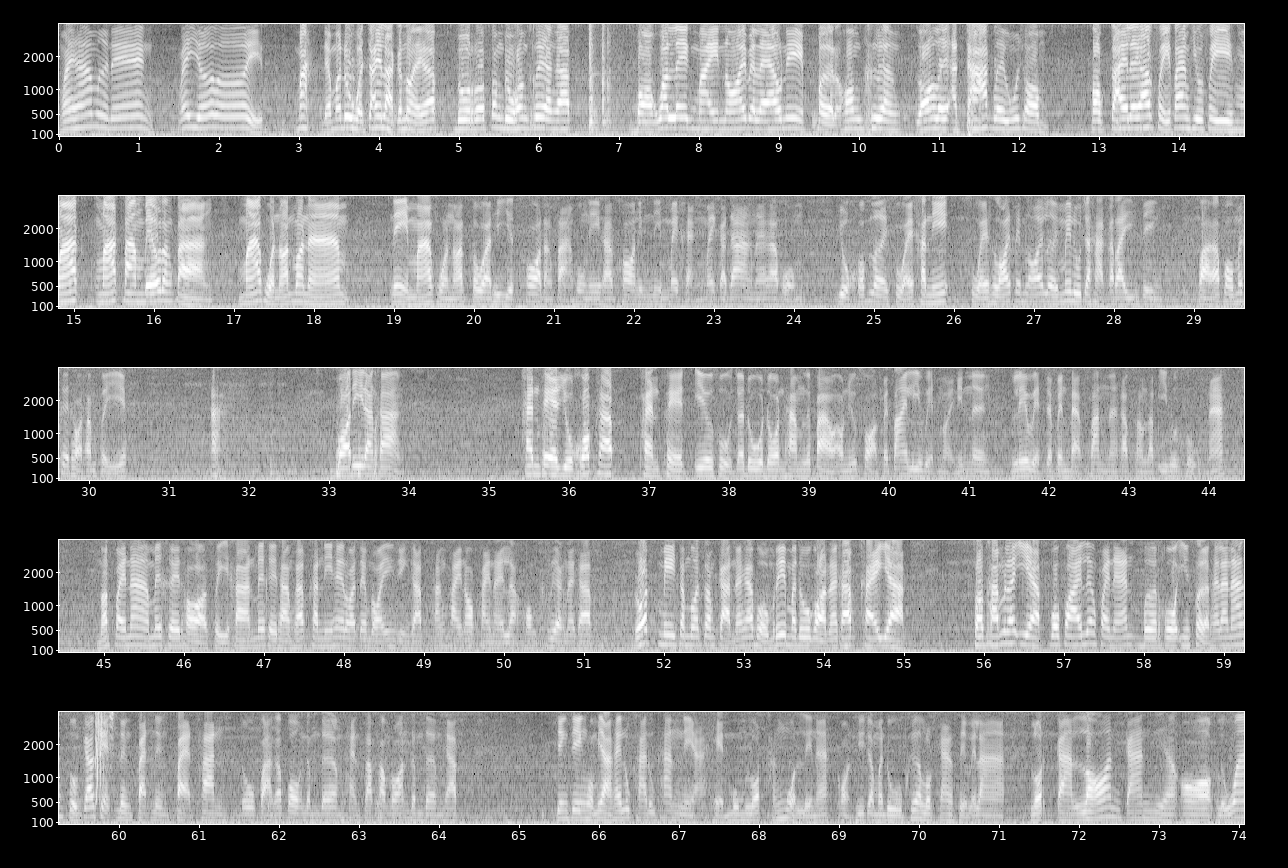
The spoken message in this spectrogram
ไม่ห้าหมื่นเอง ไม่เยอะเลย มาเดี๋ยวมาดูหัวใจหลักกันหน่อยครับ ดูรถต้องดูห้องเครื่องครับ บอกว่าเลขไม่น้อยไปแล้วนี่เปิดห้องเครื่องร้องเลยอัดจาก เลยคุณผู้ชม ตกใจเลยครับสีแต้ม QC มาร์คมาร์คตามเบลต์ต่างๆ มาร์คหัวน็อตหม้อน้ำนี่มาร์คหัวน็อตตัวที่ยึดท่อต่างๆ พวกนี้ครับท่อนิ่มๆไม่แข็งไม่กระด้างนะครับผม อยู่ครบเลยสวยคันนี้สวยร้อยเต็มร้อยเลย ไม่รู้จะหักอะไรจริง ๆ ฝากระโปรงไม่เคยถอดทำสีอะบอดี้ด้านข้าง แผ่นเพจอยู่ครบครับ แผ่นเพจอิลสุจะดูโดนทำหรือเปล่าเอานิ้วสอดไปใต้รีเวทหน่อยนิดนึงรีเวทจะเป็นแบบสั้นนะครับสำหรับ i s u z u นะน็อตไฟหน้าไม่เคยถอดสีคานไม่เคยทำครับ คันนี้ให้ร้อยเต็มร้อยจริงๆครับ ทั้งภายนอกภายในและห้องเครื่องนะครับ รถมีจำนวนจำกัดนะครับ ผมรีบมาดูก่อนนะครับ ใครอยากสอบถามรายละเอียดโปรไฟล์เรื่องไฟแนนซ์เบอร์โทรอินเสิร์ตให้แล้วนะ 0971818000 ดูฝากระโปรงเดิมๆแผ่นซับความร้อนเดิมๆครับ จริงๆ ผมอยากให้ลูกค้าทุกท่านเนี่ย เห็นมุมรถทั้งหมดเลยนะ ก่อนที่จะมาดูเพื่อลดการเสียเวลา ลดการร้อน การเหงื่อออก หรือว่า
